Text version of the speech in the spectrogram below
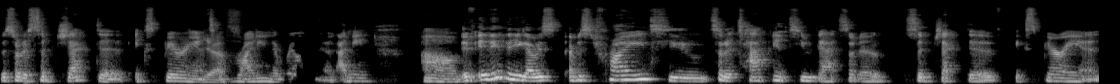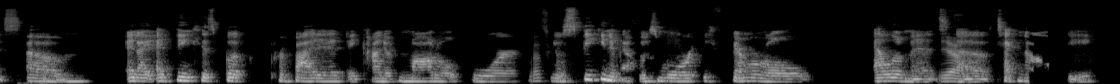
the sort of subjective experience Yes. of riding the railroad. I mean, um, if anything, I was I was trying to sort of tap into that sort of subjective experience, um, and I, I think his book provided a kind of model for That's you know speaking about those more ephemeral elements Yeah. of technology.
